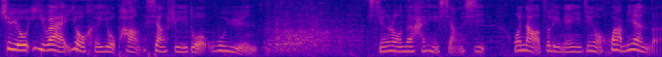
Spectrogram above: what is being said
却又意外又黑又胖，像是一朵乌云。”形容的还挺详细，我脑子里面已经有画面了。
